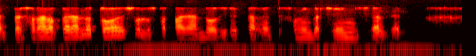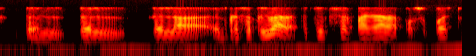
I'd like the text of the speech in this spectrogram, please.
el personal operando, todo eso lo está pagando directamente, es una inversión inicial del, del, del, de la empresa privada, que tiene que ser pagada, por supuesto.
